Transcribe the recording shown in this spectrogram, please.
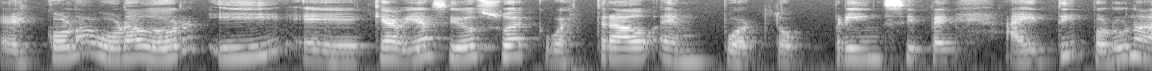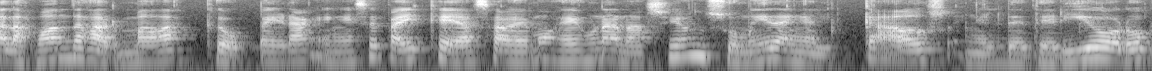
el colaborador y eh, que había sido secuestrado en Puerto Príncipe, Haití, por una de las bandas armadas que opera en ese país que ya sabemos es una nación sumida en el caos, en el deterioro,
